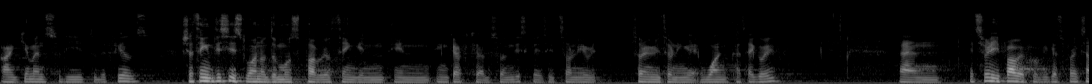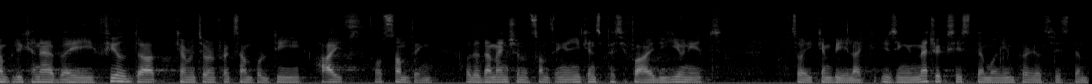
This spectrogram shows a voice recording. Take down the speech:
arguments to the, to the fields. Which I think this is one of the most powerful thing in, in, in GraphQL. So in this case, it's only, it's only returning one category. And it's really powerful because, for example, you can have a field that can return, for example, the height or something or the dimension of something, and you can specify the unit. So it can be like using a metric system or the imperial system,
